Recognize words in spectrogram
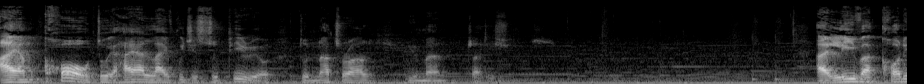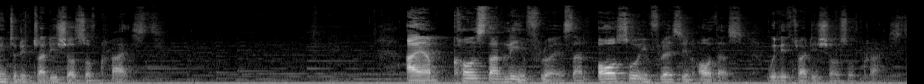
I am called to a higher life which is superior to natural human tradition. I live according to the traditions of Christ. I am constantly influenced and also influencing others with the traditions of Christ.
